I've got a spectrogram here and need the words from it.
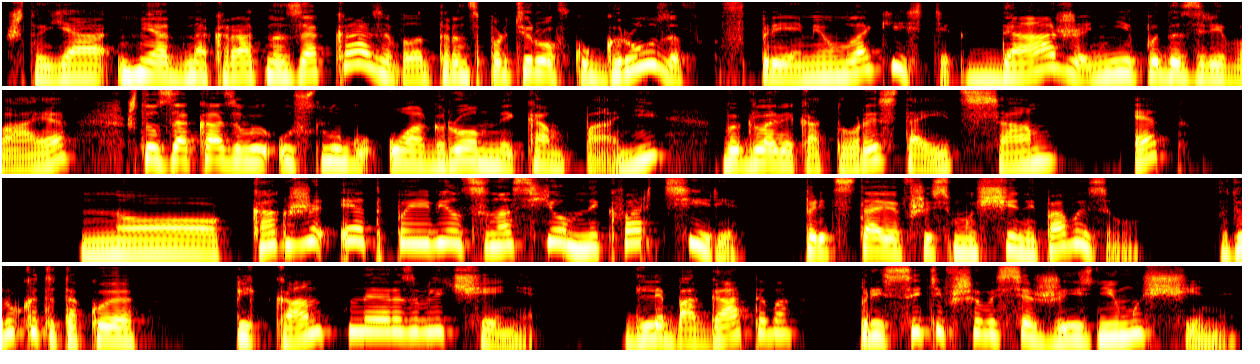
что я неоднократно заказывала транспортировку грузов в премиум логистик, даже не подозревая, что заказываю услугу у огромной компании, во главе которой стоит сам Эд. Но как же Эд появился на съемной квартире, представившись мужчиной по вызову? Вдруг это такое пикантное развлечение для богатого, присытившегося жизнью мужчины?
